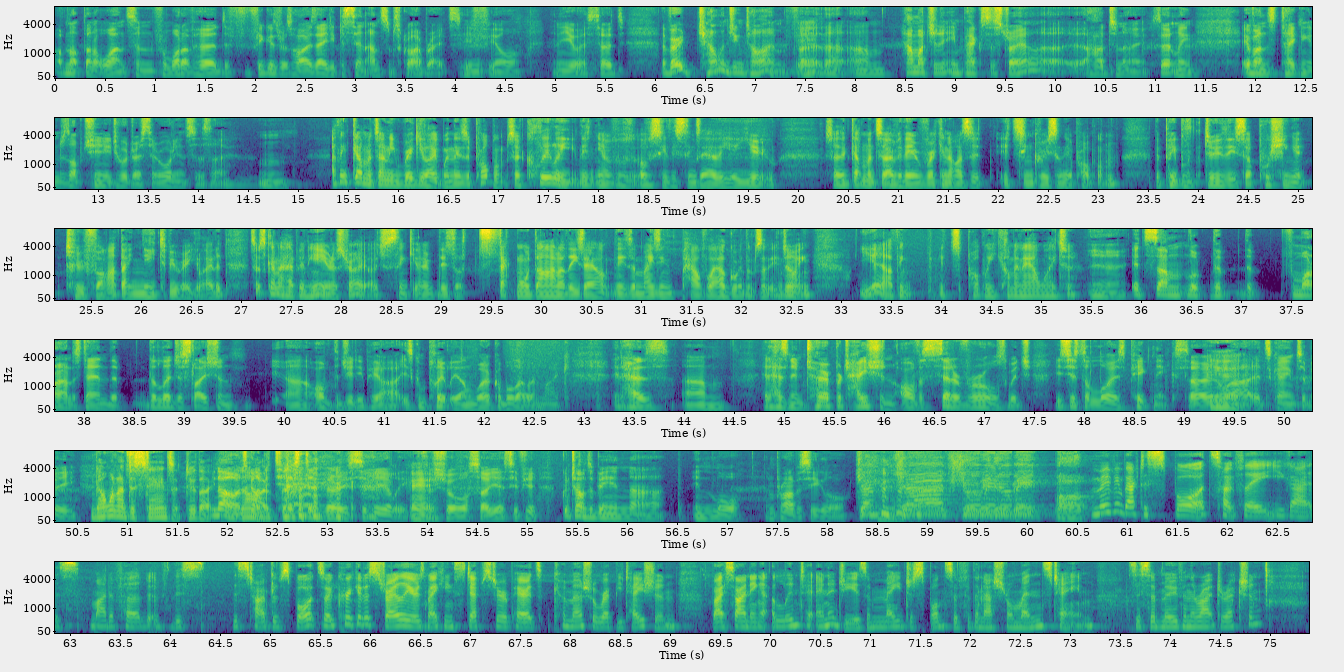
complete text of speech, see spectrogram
I've not done it once, and from what I've heard, the figures are as high as eighty percent unsubscribe rates if you're in the US. So it's a very challenging time for that. Um, how much it impacts Australia, uh, hard to know. Certainly, everyone's taking it as an opportunity to address their audiences, though. I think governments only regulate when there's a problem. So clearly, you know, obviously this thing's out of the EU. So the governments over there have recognised that it's increasingly a problem. The people that do this are pushing it too far. They need to be regulated. So it's going to happen here in Australia. I just think you know, there's a stack more data. These these amazing, powerful algorithms that they're doing. Yeah, I think it's probably coming our way too. Yeah, it's um. Look, the the from what I understand, the the legislation uh, of the GDPR is completely unworkable, though, and like it has um. It has an interpretation of a set of rules, which is just a lawyer's picnic. So Yeah. uh, it's going to be No one understands it, do they? no, it's going to be tested very severely Yeah. for sure. So yes, if you good time to be in uh, in law and privacy law. Moving back to sports, hopefully you guys might have heard of this this type of sport. So Cricket Australia is making steps to repair its commercial reputation by signing Alinta Energy as a major sponsor for the national men's team. Is this a move in the right direction?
